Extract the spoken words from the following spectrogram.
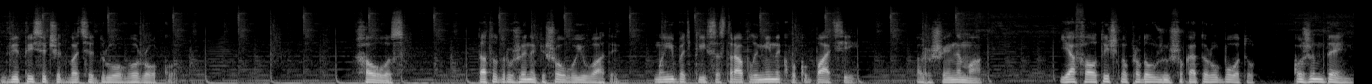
2022 року. Хаос. Тато дружини пішов воювати. Мої батьки і сестра племінник в окупації. Грошей нема. Я хаотично продовжую шукати роботу. Кожен день.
